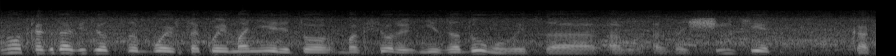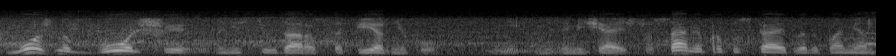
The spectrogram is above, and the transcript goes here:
Ну вот когда ведется бой в такой манере, то боксеры не задумываются о, о, о защите, как можно больше нанести ударов сопернику, не, не замечая, что сами пропускают в этот момент.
